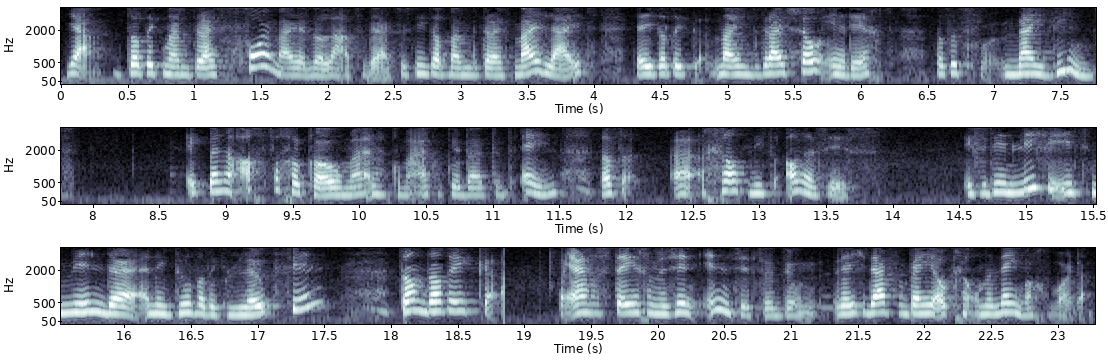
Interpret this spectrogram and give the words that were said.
ja, dat ik mijn bedrijf voor mij wil laten werken. Dus niet dat mijn bedrijf mij leidt. Nee, dat ik mijn bedrijf zo inricht dat het voor mij dient. Ik ben erachter gekomen, en dan kom ik eigenlijk ook weer bij punt 1, dat uh, geld niet alles is. Ik verdien liever iets minder en ik doe wat ik leuk vind, dan dat ik ergens tegen mijn zin in zit te doen. Weet je, daarvoor ben je ook geen ondernemer geworden.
